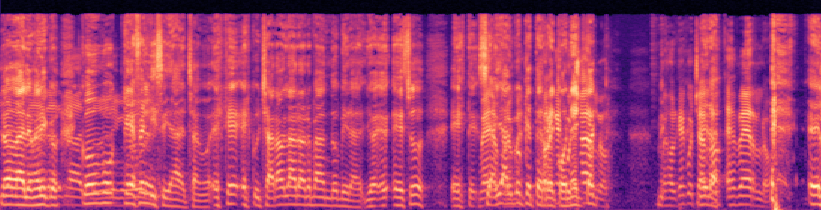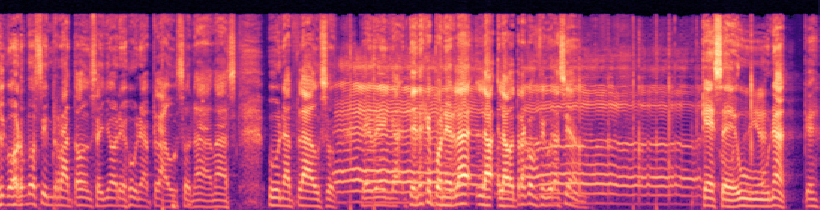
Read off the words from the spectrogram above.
No, marico. Armando, ¿Cómo? marico, Qué bueno. felicidad, chamo. Es que escuchar hablar a Armando, mira, yo, eh, eso, este, si hay algo me- que te reconecta. Mejor que escucharlo Mira. es verlo. el gordo sin ratón, señores, un aplauso, nada más. Un aplauso. Que venga. Tienes que poner la, la- la otra configuración. Que se una. ¿Qué?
